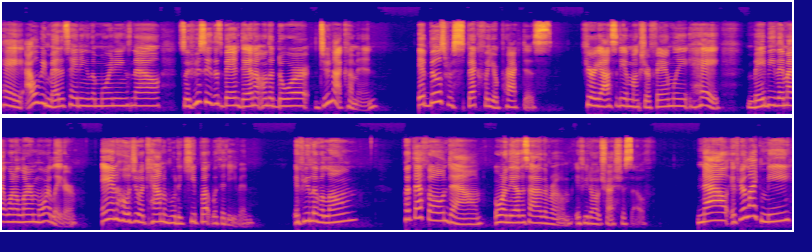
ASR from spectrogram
hey, I will be meditating in the mornings now, so if you see this bandana on the door, do not come in. It builds respect for your practice, curiosity amongst your family. Hey, maybe they might want to learn more later, and hold you accountable to keep up with it even. If you live alone, put that phone down or on the other side of the room if you don't trust yourself. Now, if you're like me,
